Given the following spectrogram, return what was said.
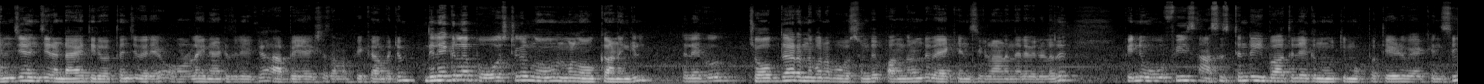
അഞ്ച് അഞ്ച് രണ്ടായിരത്തി ഇരുപത്തഞ്ച് വരെ ഓൺലൈനായിട്ട് ഇതിലേക്ക് അപേക്ഷ സമർപ്പിക്കാൻ പറ്റും. ഇതിലേക്കുള്ള പോസ്റ്റുകൾ നമ്മൾ നോക്കുകയാണെങ്കിൽ ഇതിലേക്ക് ചോബ്ദാർ എന്ന് പറഞ്ഞ പോസ്റ്റ് ഉണ്ട്. പന്ത്രണ്ട് വേക്കൻസികളാണ് നിലവിലുള്ളത്. പിന്നെ ഓഫീസ് അസിസ്റ്റന്റ് വിഭാഗത്തിലേക്ക് നൂറ്റി മുപ്പത്തേഴ് വേക്കൻസി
